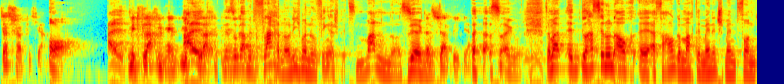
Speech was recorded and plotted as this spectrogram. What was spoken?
Das schaffe ich ja. Oh, Alt. Mit flachen Händen. Mit Alt. flachen Händen. Sogar mit flachen und nicht mal nur Fingerspitzen. Mann, sehr gut. Das schaffe ich, ja. sehr gut. Sag mal, äh, du hast ja nun auch äh, Erfahrung gemacht im Management von,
